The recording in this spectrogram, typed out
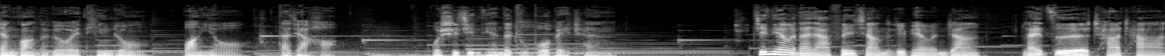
央广的各位听众、网友，大家好，我是今天的主播北辰。今天为大家分享的这篇文章来自查查，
